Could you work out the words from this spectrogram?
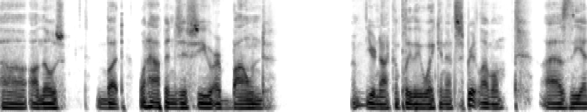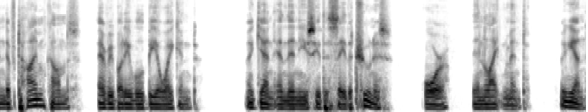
uh, on those, but what happens if you are bound? You're not completely awakened at spirit level. As the end of time comes, everybody will be awakened Again, and then you see the say the trueness or the enlightenment. Again,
